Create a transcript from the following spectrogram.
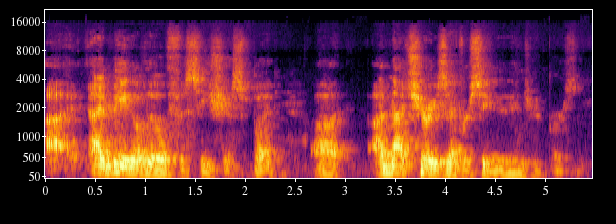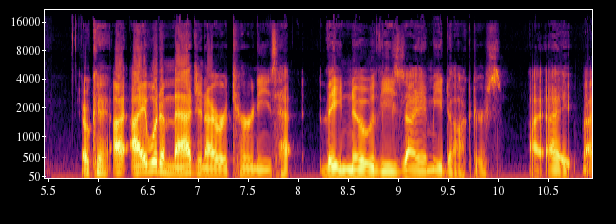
I, I'm being a little facetious, but uh, I'm not sure he's ever seen an injured person. Okay, I, I would imagine our attorneys ha- they know these IME doctors. I, I,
